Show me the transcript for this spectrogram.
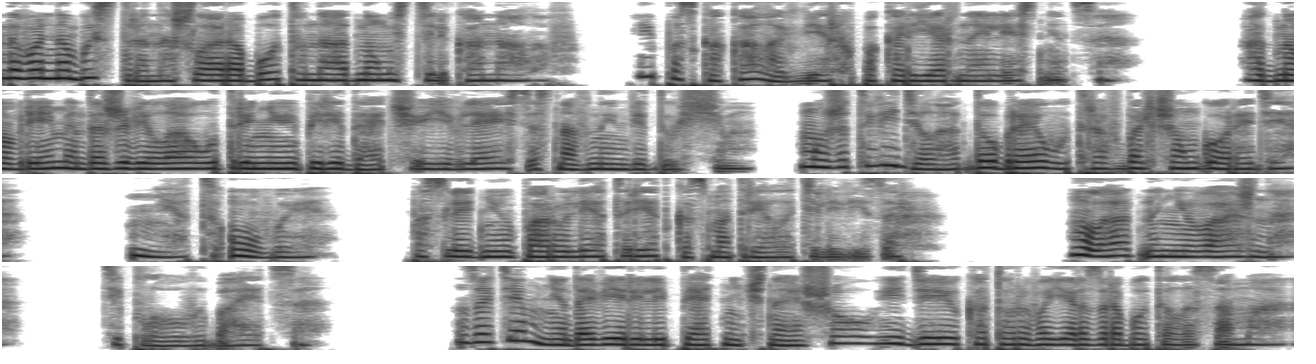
Довольно быстро нашла работу на одном из телеканалов и поскакала вверх по карьерной лестнице. Одно время даже вела утреннюю передачу, являясь основным ведущим. Может, видела «Доброе утро» в большом городе? Нет, увы. Последнюю пару лет редко смотрела телевизор. Ладно, неважно. Тепло улыбается. Затем мне доверили пятничное шоу, идею которого я разработала сама,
